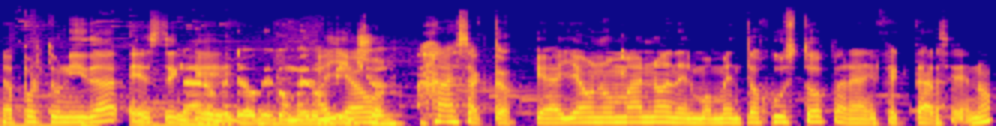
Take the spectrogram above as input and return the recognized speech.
La oportunidad es de claro, que. me tengo que comer un bicho. ajá, exacto. Que haya un humano en el momento justo para infectarse, ¿no?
